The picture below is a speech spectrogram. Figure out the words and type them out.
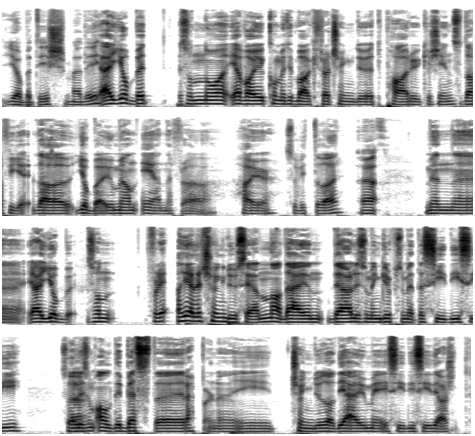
jobbet ish med de. Jeg har jobbet sånn nå Jeg var jo kommet tilbake fra Chengdu et par uker siden, så da, jeg, da jobba jeg jo med han ene fra Higher, så vidt det var. Ja. Men uh, jeg jobber sånn Fordi hele Chengdu-scenen, da, det er, en, det er liksom en gruppe som heter CDC. Så Ja. liksom alle de beste rapperne i Chengdu, da, de er jo med i CDC. De har sånn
